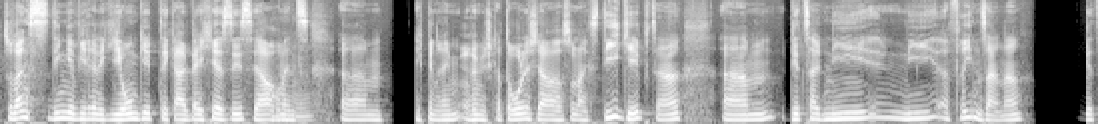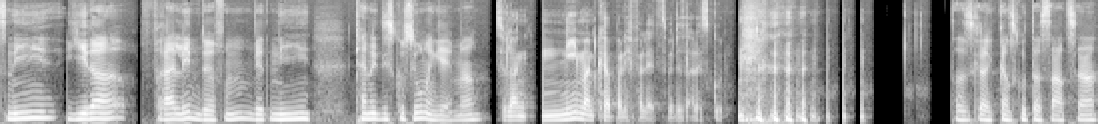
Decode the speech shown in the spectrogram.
solange es Dinge wie Religion gibt, egal welche es ist, ja, auch mhm. wenn es, ähm, ich bin römisch-katholisch, ja, solange es die gibt, ja, ähm, wird es halt nie, nie Frieden sein. Ne? Wird es nie jeder frei leben dürfen, wird nie keine Diskussionen geben. Ja? Solange niemand körperlich verletzt wird, ist alles gut. das ist ganz guter Satz, ja.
